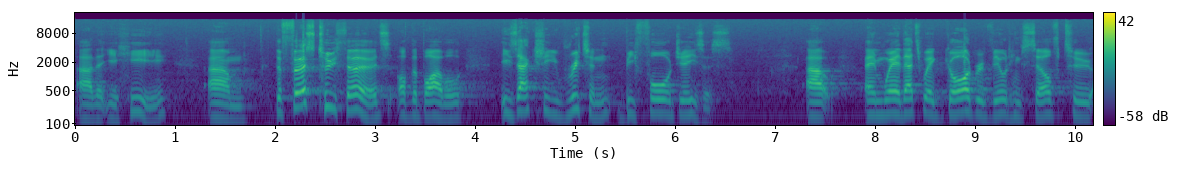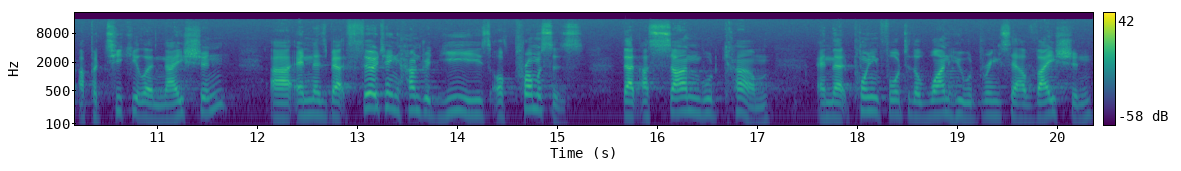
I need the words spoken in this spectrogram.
uh, that you hear, um, the first two thirds of the Bible is actually written before Jesus. Uh, and where that's where God revealed himself to a particular nation. Uh, and there's about 1,300 years of promises that a son would come and that pointing forward to the one who would bring salvation,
